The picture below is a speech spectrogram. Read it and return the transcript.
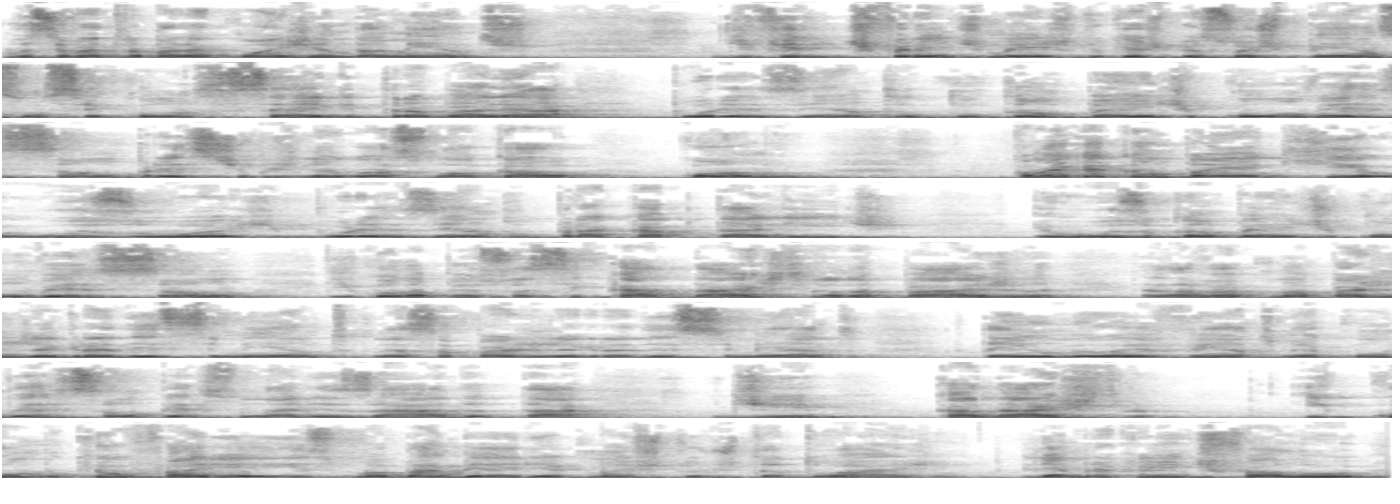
você vai trabalhar com agendamentos. Diferentemente do que as pessoas pensam, você consegue trabalhar, por exemplo, com campanha de conversão para esse tipo de negócio local. Como? Como é que a campanha que eu uso hoje, por exemplo, para captar lead? Eu uso campanha de conversão e quando a pessoa se cadastra na página, ela vai para uma página de agradecimento. Nessa página de agradecimento tem o meu evento, minha conversão personalizada, tá? De cadastro. E como que eu faria isso para uma barbearia, para um estúdio de tatuagem? Lembra que a gente falou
